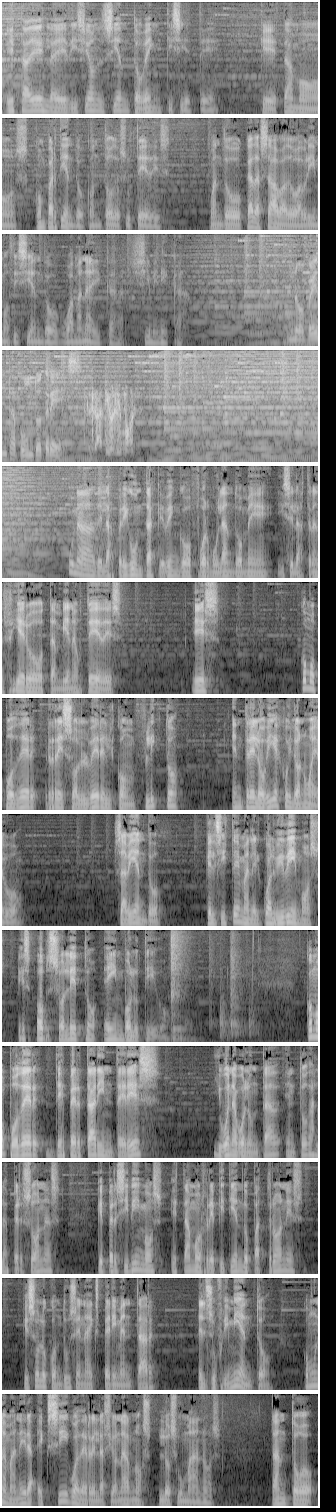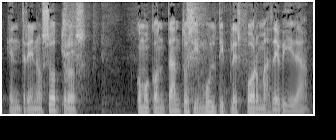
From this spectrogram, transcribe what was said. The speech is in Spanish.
Esta es la edición 127 que estamos compartiendo con todos ustedes cuando cada sábado abrimos diciendo Guamanaica, Ximinica. 90.3 Radio Limón. Una de las preguntas que vengo formulándome y se las transfiero también a ustedes es cómo poder resolver el conflicto entre lo viejo y lo nuevo, sabiendo que el sistema en el cual vivimos es obsoleto e involutivo. ¿Cómo poder despertar interés y buena voluntad en todas las personas que percibimos estamos repitiendo patrones que solo conducen a experimentar el sufrimiento como una manera exigua de relacionarnos los humanos, tanto entre nosotros como con tantos y múltiples formas de vida.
